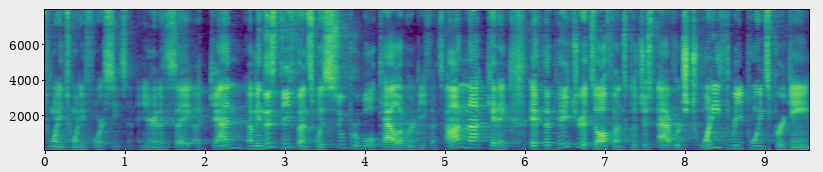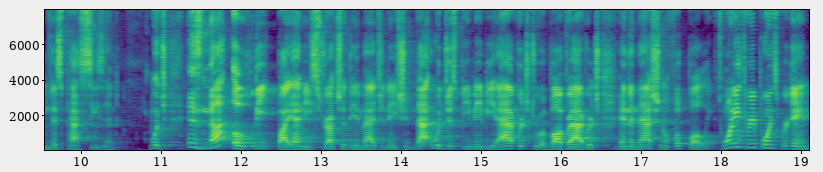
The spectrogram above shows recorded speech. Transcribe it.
2024 season. And you're going to say again? I mean, this defense was Super Bowl caliber defense. I'm not kidding. If the Patriots offense could just average 23 points per game this past season, which is not elite by any stretch of the imagination. That would just be maybe average to above average in the National Football League. 23 points per game.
